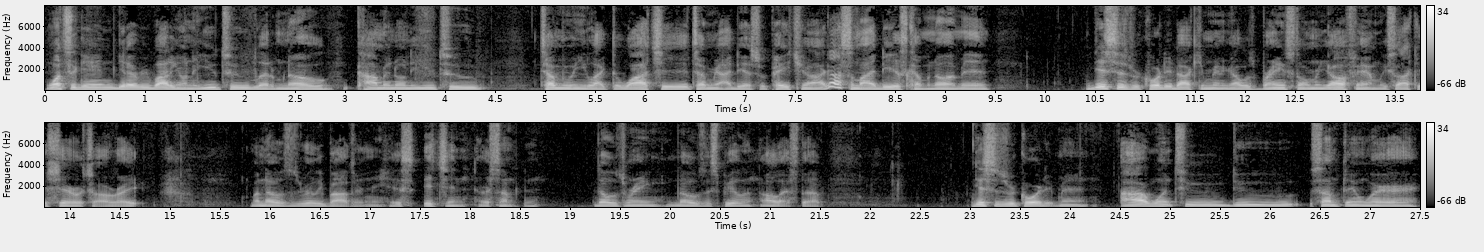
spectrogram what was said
Once again, get everybody on the YouTube. Let them know. Comment on the YouTube. Tell me when you like to watch it. Tell me ideas for Patreon. I got some ideas coming on, man. This is recorded documentary. I was brainstorming y'all family so I could share with y'all, right? My nose is really bothering me. It's itching or something. Nose ring, nose is peeling, all that stuff. This is recorded, man. I want to do something where,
